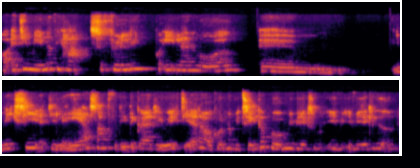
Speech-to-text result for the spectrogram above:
Og at de minder, vi har, selvfølgelig på en eller anden måde, øh, jeg vil ikke sige, at de lærer sig, fordi det gør de jo ikke. De er der jo kun, når vi tænker på dem i, virksom, i, i virkeligheden.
